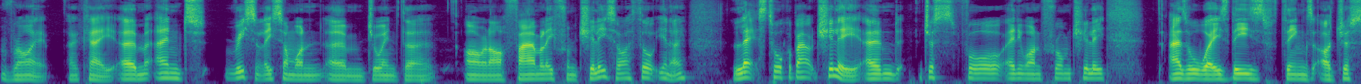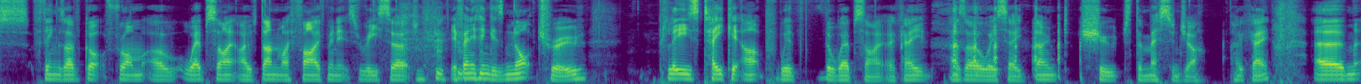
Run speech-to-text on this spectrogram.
Right. Okay. Um, and recently, someone um, joined the R and R family from Chile. So I thought, you know, let's talk about Chile. And just for anyone from Chile, as always, these things are just things I've got from a website. I've done my five minutes research. if anything is not true, please take it up with the website. Okay. As I always say, don't shoot the messenger. Okay. Um,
